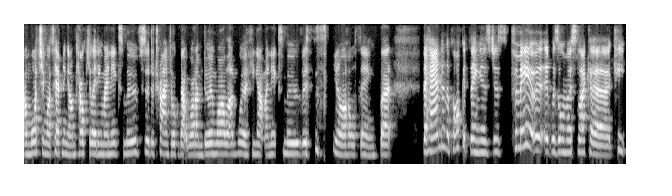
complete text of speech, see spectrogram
I'm watching what's happening and I'm calculating my next move. So to try and talk about what I'm doing while I'm working out my next move is, you know, a whole thing. But the hand in the pocket thing is just for me it, it was almost like a keep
